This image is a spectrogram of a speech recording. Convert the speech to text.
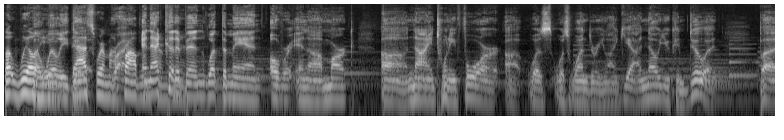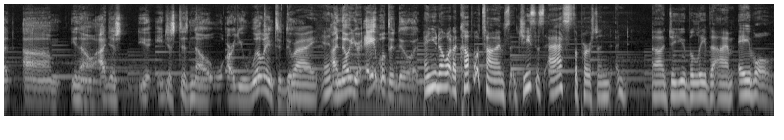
but will But he? will he do That's it? where my Right. problem And that could have been what the man over in uh, Mark uh, nine twenty four uh, was was wondering. Like, yeah, I know you can do it, but um, you know, I just you, he just didn't know. Are you willing to do Right. it? And- I know you're able to do it. And you know what? A couple of times, Jesus asked the person, uh, "Do you believe that I am able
